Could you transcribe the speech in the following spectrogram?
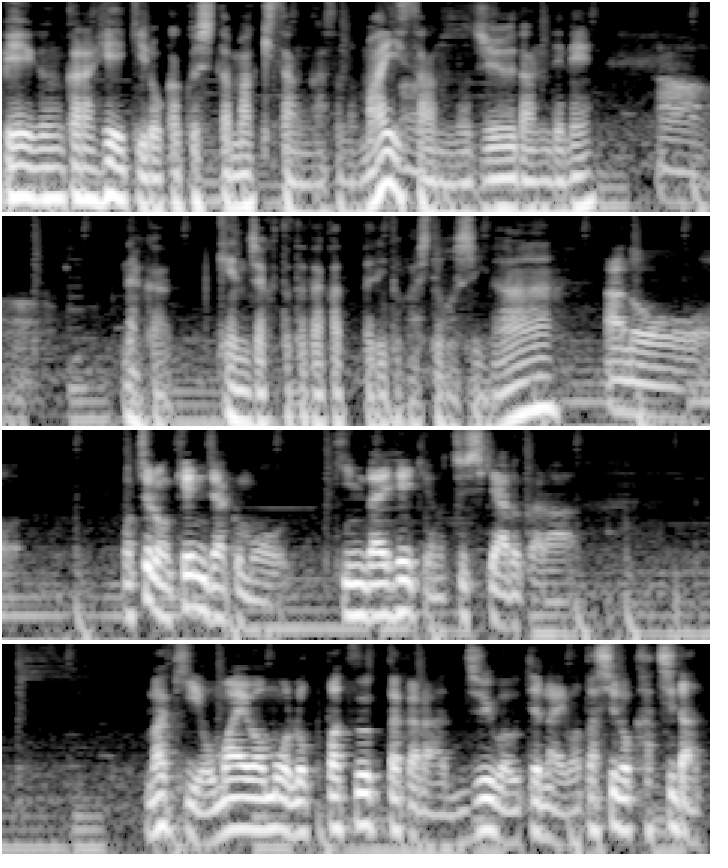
米軍から兵器露獲したマキさんがその舞さんの銃弾でね。ああ。なんか賢弱と戦ったりとかしてほしいな。ああのーもちろん賢弱も近代兵器の知識あるからマキお前はもう6発撃ったから銃は撃てない。私の勝ちだって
